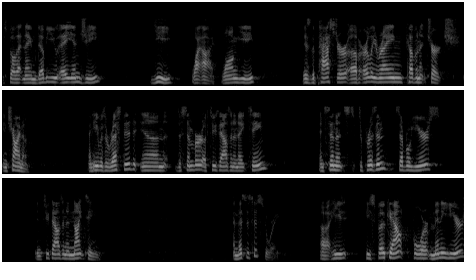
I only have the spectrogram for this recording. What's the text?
you spell that name W A N G, Yi, Y I, Wang Yi, is the pastor of Early Rain Covenant Church in China. And he was arrested in December of 2018 and sentenced to prison several years in 2019. And this is his story. Uh, he, he spoke out for many years,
